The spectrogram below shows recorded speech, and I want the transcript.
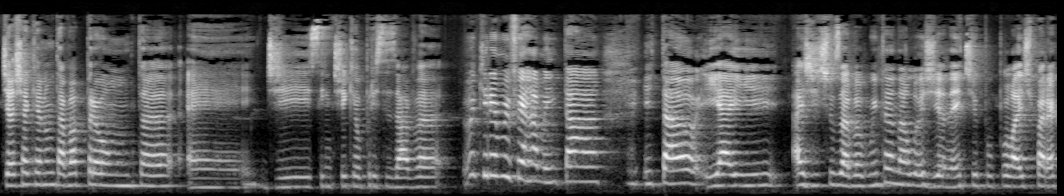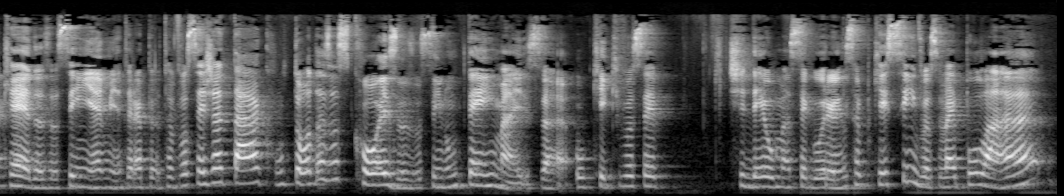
de achar que eu não estava pronta, é, de sentir que eu precisava. Eu queria me ferramentar e tal. E aí a gente usava muita analogia, né? Tipo, pular de paraquedas, assim, é minha terapeuta. Você já tá com todas as coisas, assim, não tem mais uh, o que que você te deu uma segurança, porque sim, você vai pular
